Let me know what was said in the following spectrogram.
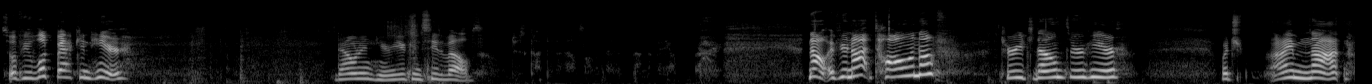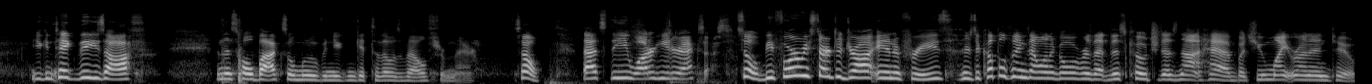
So if you look back in here, down in here, you can see the valves. Just cut to the valves on the, on the video. now, if you're not tall enough to reach down through here, which I'm not, you can take these off and this whole box will move and you can get to those valves from there. So that's the water heater access. So before we start to draw antifreeze, there's a couple things I want to go over that this coach does not have, but you might run into.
